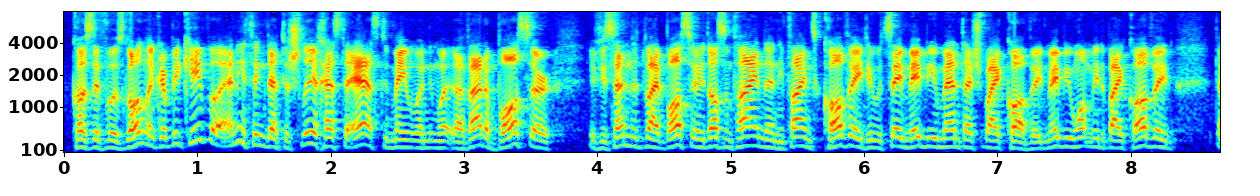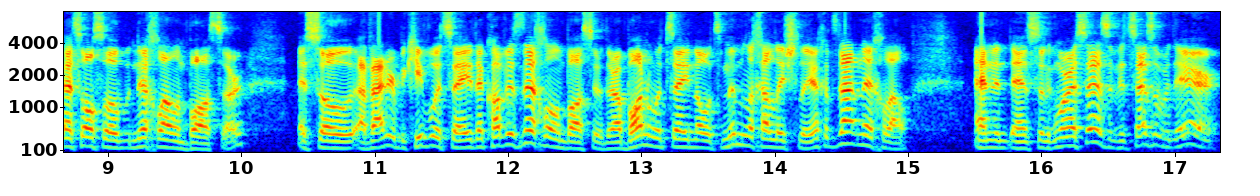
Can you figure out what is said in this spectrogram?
because if it was going like a Kiva, anything that the shliach has to ask, maybe when, when I've had a bosser, if you send it by bosser, he doesn't find, and he finds kovet, he would say maybe you meant I should buy kovet, maybe you want me to buy kovet. That's also nichlal and bosser. And so Avad Kiva would say the kovet is nichlal and bosser. The Rabban would say no, it's mimlech shliach, it's not nichlal. And, and so the Gemara says if it says over there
